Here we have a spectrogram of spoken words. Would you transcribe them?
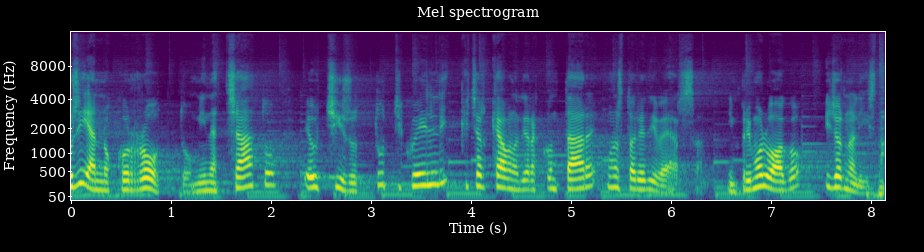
Così hanno corrotto, minacciato e ucciso tutti quelli che cercavano di raccontare una storia diversa. In primo luogo i giornalisti.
